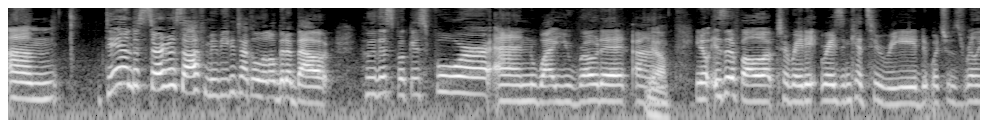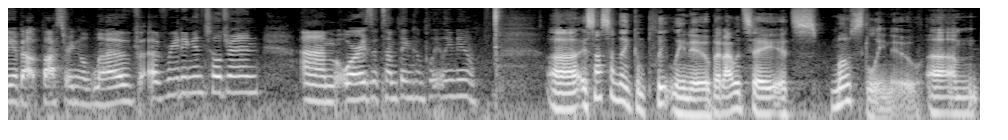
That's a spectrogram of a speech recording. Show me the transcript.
um, Dan, to start us off, maybe you can talk a little bit about who this book is for and why you wrote it. Um, yeah. You know, is it a follow up to Raising Kids Who Read, which was really about fostering a love of reading in children, um, or is it something completely new? Uh, it's not something completely new, but I would say it's mostly new. Um,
